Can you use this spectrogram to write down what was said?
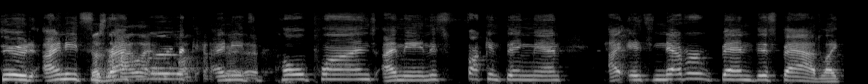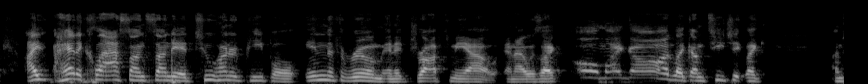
Dude, I need some That's the breath highlight of the work. I need there. some cold plunge. I mean, this fucking thing, man. I, it's never been this bad. Like I, I had a class on Sunday at 200 people in the room, and it dropped me out. And I was like, "Oh my god!" Like I'm teaching, like I'm,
